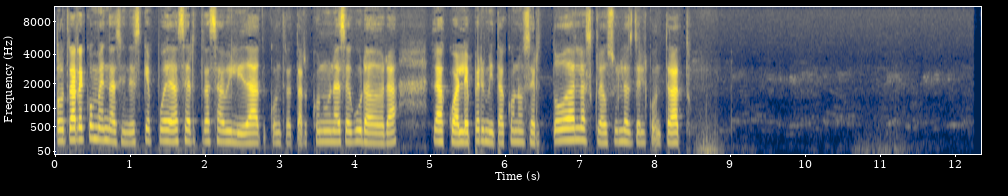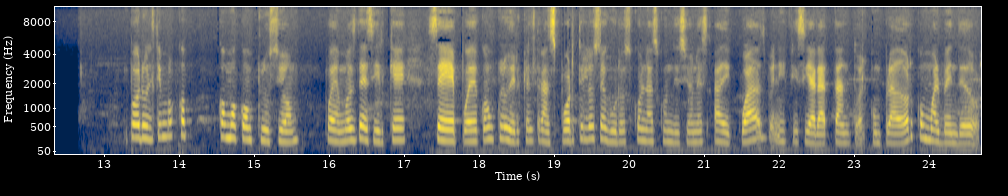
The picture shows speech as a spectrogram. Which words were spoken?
Otra recomendación es que pueda hacer trazabilidad, contratar con una aseguradora la cual le permita conocer todas las cláusulas del contrato. Por último, como conclusión, podemos decir que se puede concluir que el transporte y los seguros con las condiciones adecuadas beneficiará tanto al comprador como al vendedor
